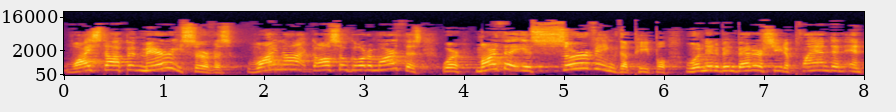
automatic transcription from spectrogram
Why stop at Mary's service? Why not also go to Martha's, where Martha is serving the people? Wouldn't it have been better if she'd have planned and, and,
